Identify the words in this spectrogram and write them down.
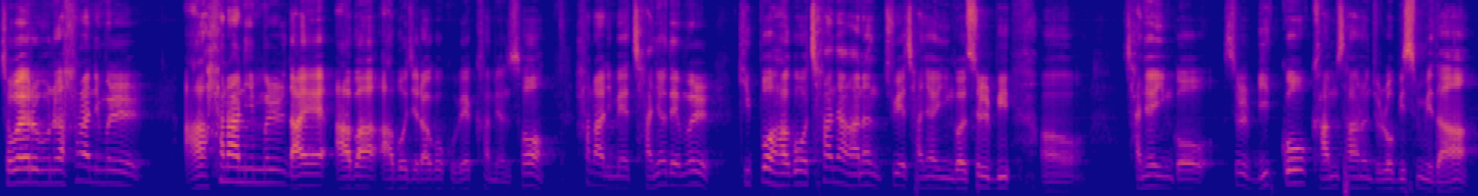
저와 여러분은 하나님을 아 하나님을 나의 아바 아버지라고 고백하면서 하나님의 자녀됨을 기뻐하고 찬양하는 주의 자녀인 것을 미, 어, 자녀인 것을 믿고 감사하는 줄로 믿습니다.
